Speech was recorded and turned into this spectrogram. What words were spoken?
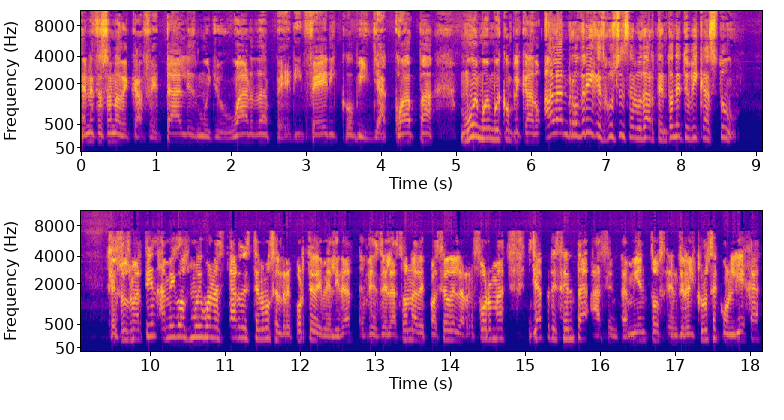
en esta zona de Cafetales, Muyuguarda, Periférico, Villacuapa. Muy, muy, muy complicado. Alan Rodríguez, gusto en saludarte. ¿En dónde te ubicas tú? Jesús Martín, amigos, muy buenas tardes. Tenemos el reporte de vialidad desde la zona de Paseo de la Reforma. Ya presenta asentamientos entre el cruce con Lieja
